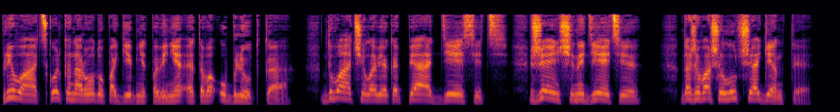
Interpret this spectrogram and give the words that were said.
Плевать, сколько народу погибнет по вине этого ублюдка. Два человека, пять, десять, женщины, дети, даже ваши лучшие агенты.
